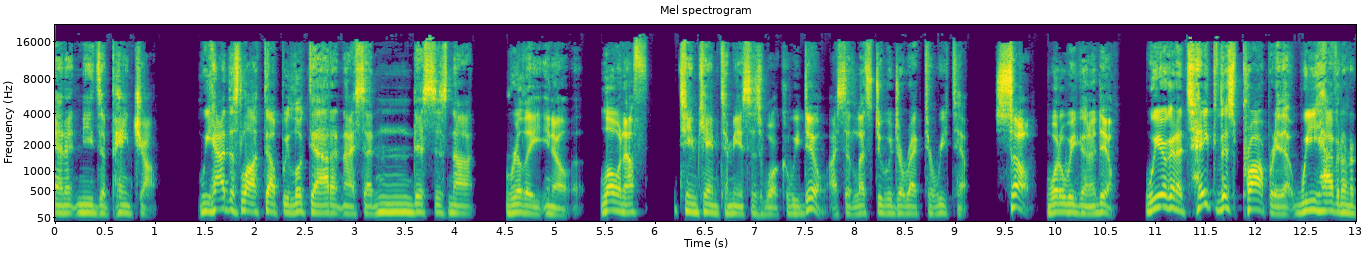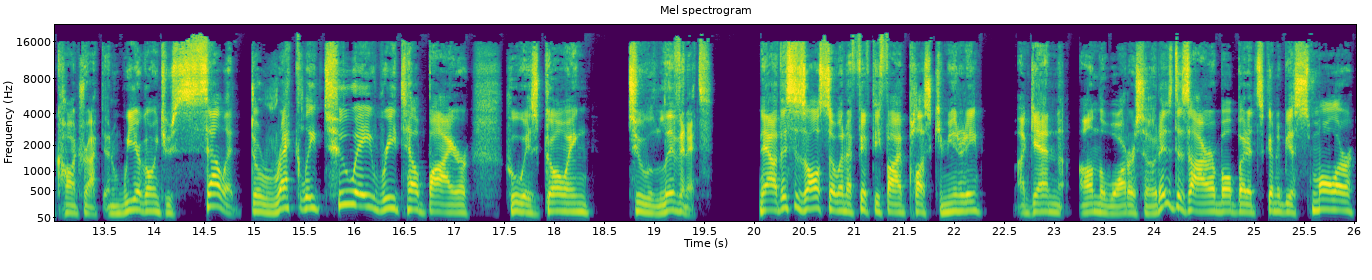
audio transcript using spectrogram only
and it needs a paint job. We had this locked up. We looked at it and I said, mm, this is not really, you know, low enough. Team came to me and says, what could we do? I said, let's do a direct to retail. So what are we going to do? We are going to take this property that we have it under contract and we are going to sell it directly to a retail buyer who is going to live in it. Now, this is also in a 55 plus community, again, on the water. So it is desirable, but it's going to be a smaller,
